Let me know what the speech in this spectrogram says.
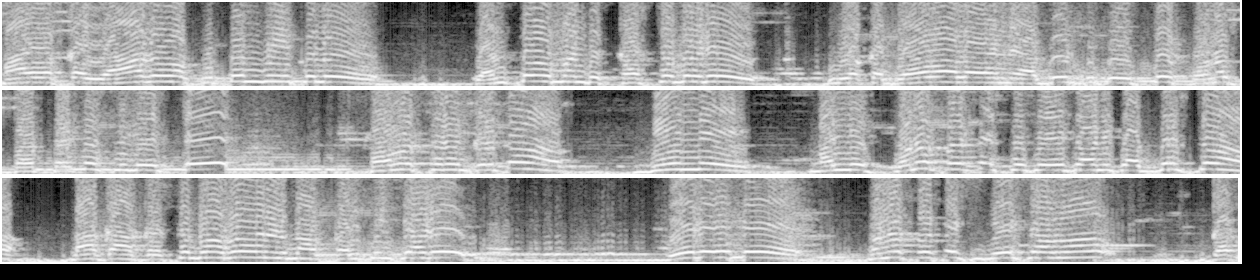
మా యొక్క యాదవ కుటుంబీకులు ఎంతో మంది కష్టపడి ఈ యొక్క దేవాలయాన్ని అభివృద్ధి చేస్తే పునః ప్రతిష్ఠ చేస్తే సంవత్సరం క్రితం దీన్ని మళ్ళీ పునఃప్రతిష్ఠ చేయడానికి అదృష్టం మాకు ఆ కృష్ణ భగవానుడు మాకు కల్పించాడు. ఏదైతే పునఃప్రతిష్ఠ చేశామో గత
